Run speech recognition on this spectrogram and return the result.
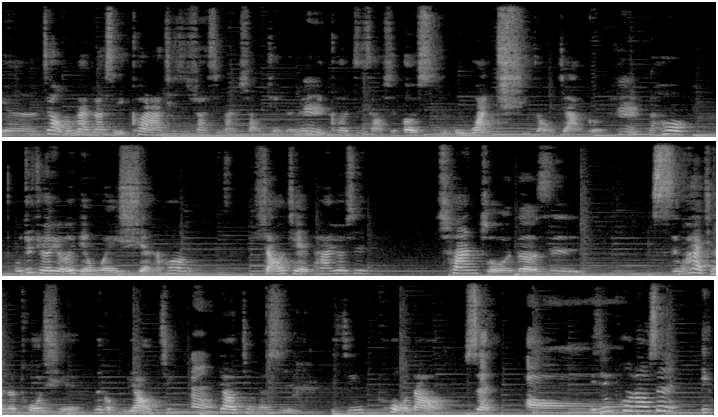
嗯，在我们卖钻石一克拉其实算是蛮少见的，因为一颗至少是二十五万起这种价格，嗯，然后我就觉得有一点危险，然后小姐她又是穿着的是十块钱的拖鞋，那个不要紧，嗯，要紧的是已经破到剩。哦，oh. 已经破到剩一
